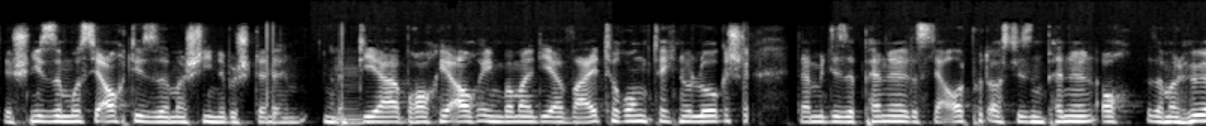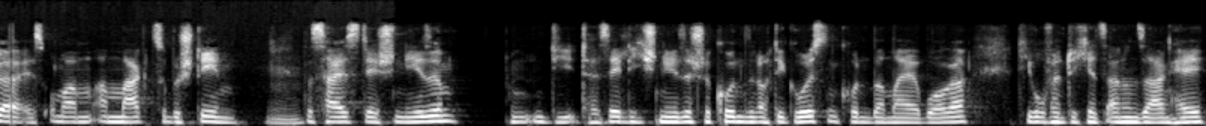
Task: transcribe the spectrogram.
der Chinese muss ja auch diese Maschine bestellen. Mhm. Die ja, braucht ja auch irgendwann mal die Erweiterung technologisch, damit diese Panel, dass der Output aus diesen Paneln auch sag mal, höher ist, um am, am Markt zu bestehen. Mhm. Das heißt, der Chinese die tatsächlich chinesische Kunden sind auch die größten Kunden bei Meyer Burger. Die rufen natürlich jetzt an und sagen, hey,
